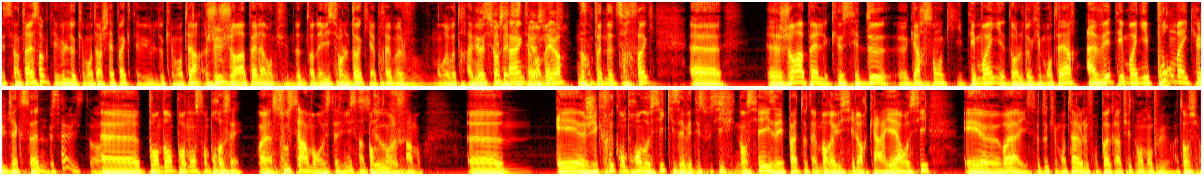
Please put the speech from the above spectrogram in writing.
c'est intéressant que tu aies vu le documentaire, je sais pas que tu as vu le documentaire. Juste, je rappelle avant que tu me donnes ton avis sur le doc, et après, moi, je vous demanderai votre avis Note sur Baptiste cinq, et bien sûr. Non, pas de note sur 5. Euh, euh, je rappelle que ces deux garçons qui témoignent dans le documentaire avaient témoigné pour Michael Jackson ça euh, pendant, pendant son procès. Voilà, sous serment. Aux États-Unis, c'est C'est important ouf. le serment. Euh, et euh, j'ai cru comprendre aussi qu'ils avaient des soucis financiers, ils n'avaient pas totalement réussi leur carrière aussi. Et euh, voilà, ce documentaire, ils le font pas gratuitement non plus. Attention.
